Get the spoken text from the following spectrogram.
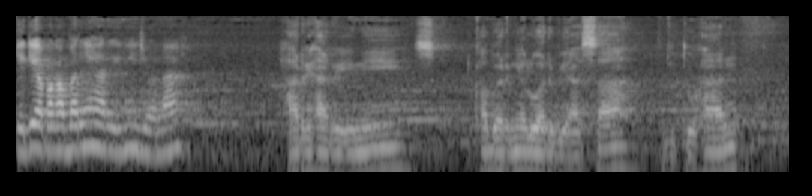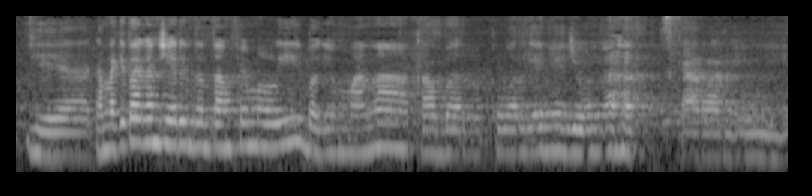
jadi apa kabarnya hari ini Jona? Hari-hari ini kabarnya luar biasa, puji Tuhan. Iya, yeah, karena kita akan sharing tentang family, bagaimana kabar keluarganya Jona sekarang ini.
